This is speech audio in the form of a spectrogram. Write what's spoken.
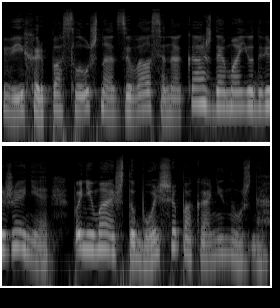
Вихрь послушно отзывался на каждое мое движение, понимая, что больше пока не нужно.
